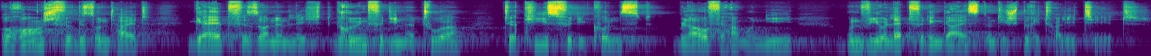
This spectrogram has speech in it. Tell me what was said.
Orange für Gesundheit, Gelb für Sonnenlicht, Grün für die Natur, Türkis für die Kunst, Blau für Harmonie und Violett für den Geist und die Spiritualität.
